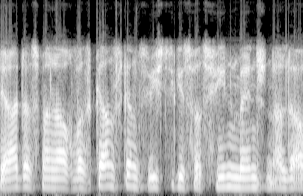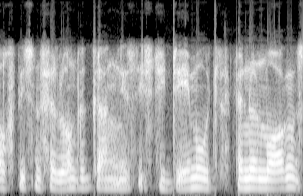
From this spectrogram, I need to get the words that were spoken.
ja, dass man auch was ganz, ganz Wichtiges, was vielen Menschen halt auch ein bisschen verloren gegangen ist, ist die Demut. Wenn man morgens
